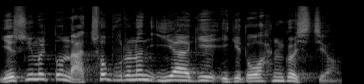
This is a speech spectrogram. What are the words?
예수님을 또 낮춰 부르는 이야기이기도 한 것이죠.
